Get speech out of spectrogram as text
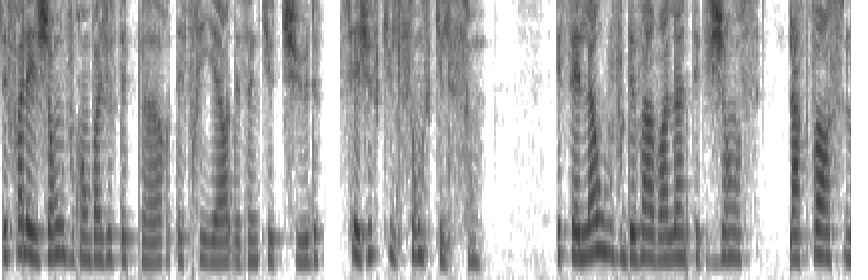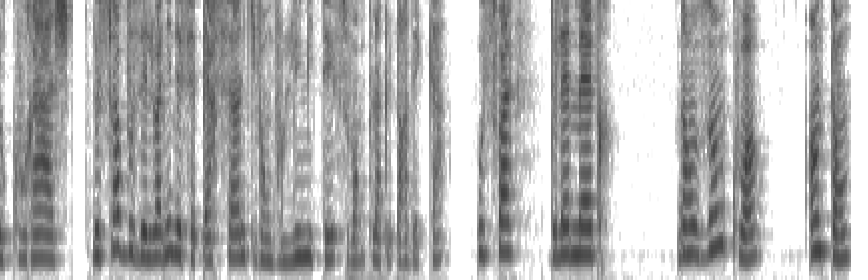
Des fois, les gens vous renvoient juste des peurs, des frayeurs, des inquiétudes. C'est juste qu'ils sont ce qu'ils sont. Et c'est là où vous devez avoir l'intelligence, la force, le courage de soit vous éloigner de ces personnes qui vont vous limiter, souvent pour la plupart des cas, ou soit de les mettre dans un coin, en temps,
